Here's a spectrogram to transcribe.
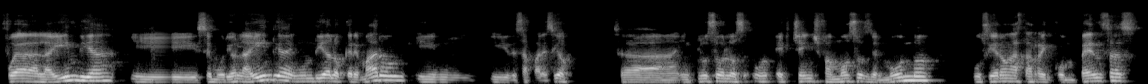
Fue a la India y se murió en la India. En un día lo cremaron y, y desapareció. O sea, incluso los exchange famosos del mundo pusieron hasta recompensas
